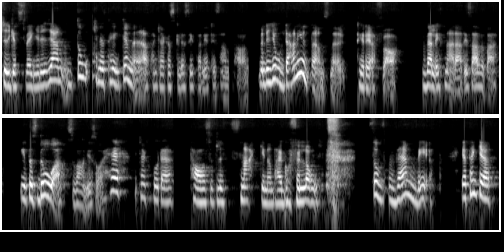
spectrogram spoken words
kriget svänger igen, då kan jag tänka mig att han kanske skulle sitta ner till samtal. Men det gjorde han ju inte ens när TDF var väldigt nära Addis Abeba. Inte ens då så var han ju så, heh, vi kanske borde ta oss ett litet snack innan det här går för långt. Så vem vet? Jag tänker att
